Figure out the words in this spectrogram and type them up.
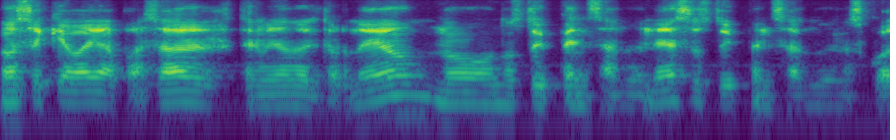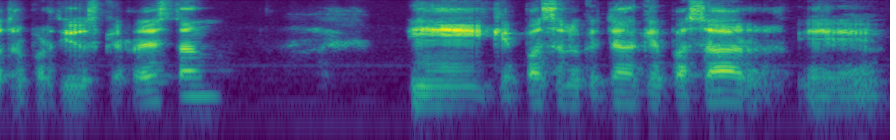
No sé qué vaya a pasar terminando el torneo, no, no estoy pensando en eso, estoy pensando en los cuatro partidos que restan y que pase lo que tenga que pasar. Eh,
